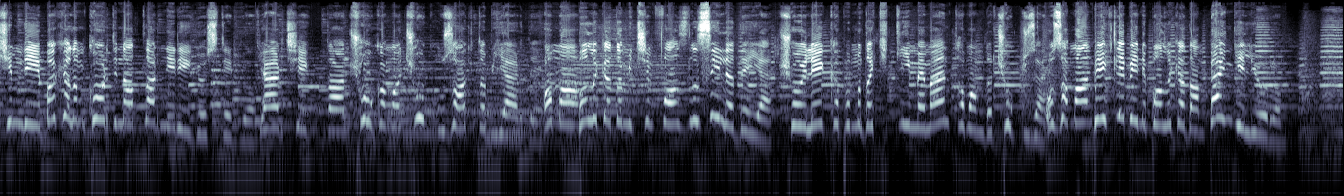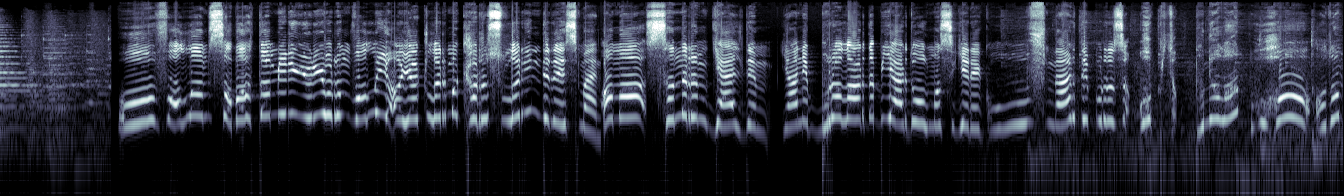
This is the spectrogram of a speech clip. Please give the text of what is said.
Şimdi bakalım koordinatlar nereyi gösteriyor. Gerçekten çok ama çok uzakta bir yerde. Ama balık adam için fazlasıyla değer. Şöyle kapımı da kilitleyeyim hemen. Tamamdır çok güzel. O zaman bekle beni balık adam ben geliyorum. Of Allah'ım sabahtan beri yürüyorum. Vallahi ayaklarıma kara sular indi resmen. Ama sanırım geldim. Yani buralarda bir yerde olması gerek. Of nerede burası? Oh bir bu ne lan? Oha adam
